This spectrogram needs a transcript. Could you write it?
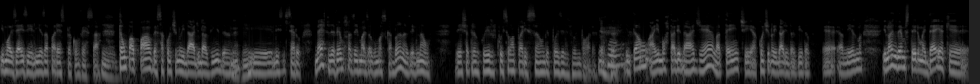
e Moisés e Elias aparecem para conversar. Uhum. Tão palpável essa continuidade da vida, né, uhum. que eles disseram, mestre, devemos fazer mais algumas cabanas? Ele, não, deixa tranquilo, foi só uma aparição, depois eles vão embora. Uhum. Então, a imortalidade é latente, a continuidade da vida é a mesma, e nós devemos ter uma ideia que é,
